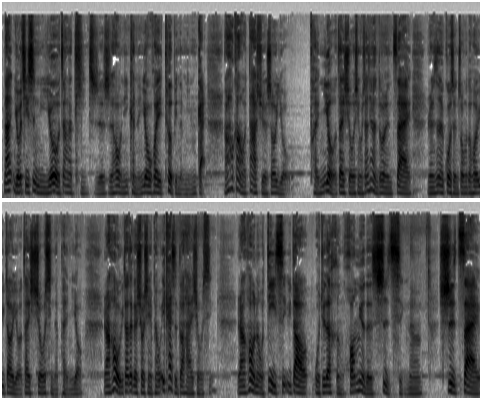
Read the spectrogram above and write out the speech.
那尤其是你又有这样的体质的时候，你可能又会特别的敏感。然后刚好大学的时候有。朋友在修行，我相信很多人在人生的过程中都会遇到有在修行的朋友。然后我遇到这个修行的朋友，我一开始不知道他在修行。然后呢，我第一次遇到我觉得很荒谬的事情呢，是在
